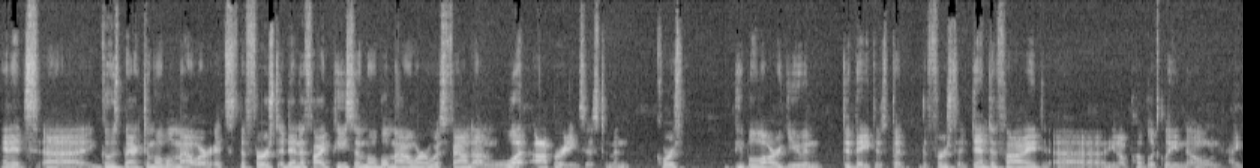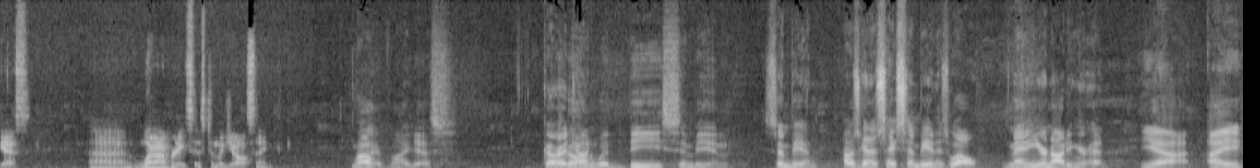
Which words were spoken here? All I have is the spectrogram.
and it's uh, it goes back to mobile malware. It's the first identified piece of mobile malware was found on what operating system? And of course, people argue and debate this, but the first identified, uh, you know, publicly known, I guess. Uh, what operating system would you all think? Well, my guess. Go ahead, John. with B, Symbian. Symbian. I was going to say Symbian as well. Manny, you're nodding your head. Yeah, I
